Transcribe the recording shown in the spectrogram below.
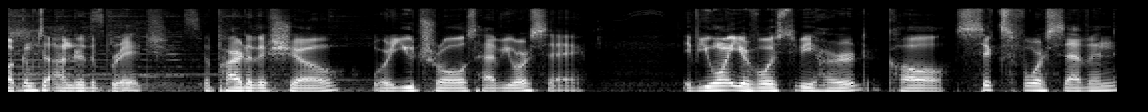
Welcome to Under the Bridge, the part of the show where you trolls have your say. If you want your voice to be heard, call 647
